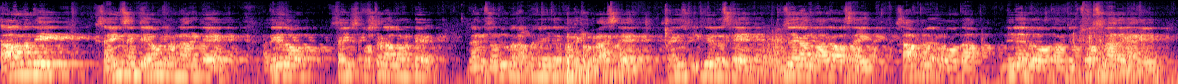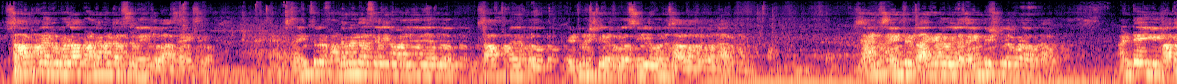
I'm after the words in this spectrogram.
చాలా మంది సైన్స్ అంటే ఏమనుకుంటున్నారంటే అదేదో సైన్స్ పుస్తకాల్లో ఉంటే దాన్ని చదువుకొని అప్పచేస్తే పరీక్షలు రాస్తే సైన్స్ డిగ్రీలు వస్తే ఉద్యోగాలు బాగా వస్తాయి సాఫ్ట్వేర్లు పోతాం ఇంజనీర్లు పోతాం అని చెప్పి చూస్తున్నారే కానీ సాఫ్ట్వేర్లు కూడా ఫండమెంటల్స్ లేదు ఆ సైన్స్లో. సైన్స్లో ఫండమెంటల్స్ తెలియని వాళ్ళు ఇంజనీర్లు సాఫ్ట్వేర్లు అడ్మినిస్ట్రేటర్లు సీఈఓలు చాలా మంది ఉన్నారు. సైన్స్ సైంటిస్ట్ రాకెట్ వెళ్ళే సైంటిస్టులు కూడా ఉన్నారు. అంటే ఈ మత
